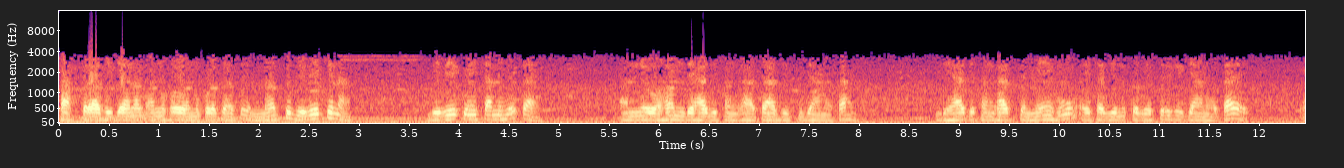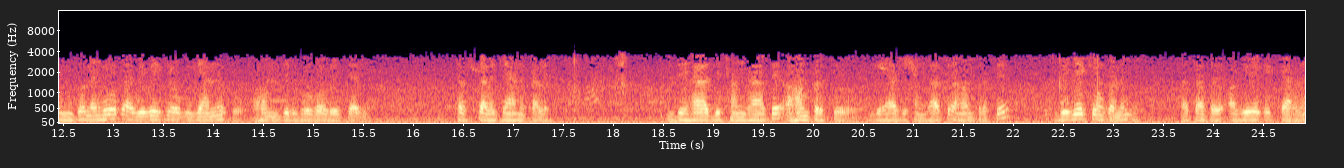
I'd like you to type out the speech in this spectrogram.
शास्त्राधिज्ञान अनुभव अनुकूल कहते न तो विवेक ना, विवेक में ऐसा नहीं होता है। अन्य अहम देहादि संघातादि जानता देहादि संघात से मैं हूँ, ऐसा जिनको व्यतिरिक ज्ञान होता है, उनको नहीं होगा विवेक योग ज्ञान को। अहम दीर्घ गौर इत्यादि। तत्काल ज्ञान काल। देहादि संघाते अहम प्रत्यय। देहादि संघाते अहम प्रत्यय। विवेकियों का नहीं। अर्थात अविवेक के कारण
